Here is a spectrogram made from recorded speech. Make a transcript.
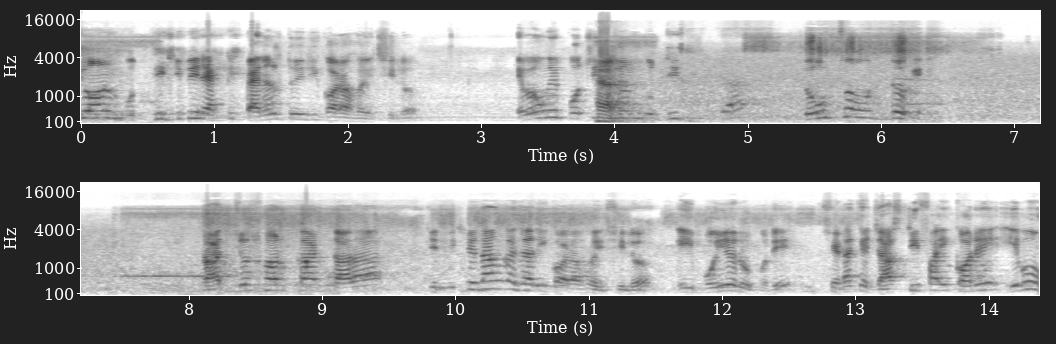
জন বুদ্ধিজীবীর একটি প্যানেল তৈরি করা হয়েছিল। এবং এই পঁচিশ হ্যাঁ। জন বুদ্ধিজীবীরা যৌথ উদ্যোগে রাজ্য সরকার দ্বারা যে নিষেধাজ্ঞা জারি করা হয়েছিল এই বইয়ের উপরে সেটাকে জাস্টিফাই করে এবং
